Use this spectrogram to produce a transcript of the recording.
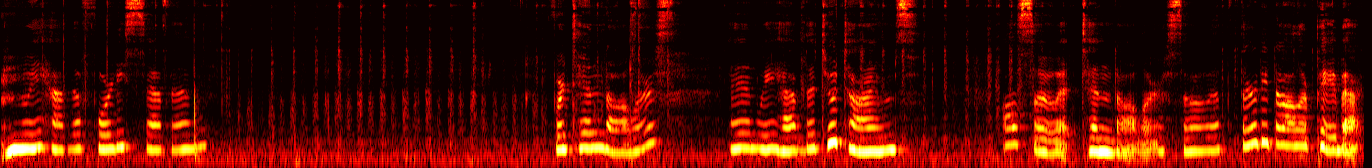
We have the 47. For $10. And we have the two times also at $10. So that's $30 payback.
